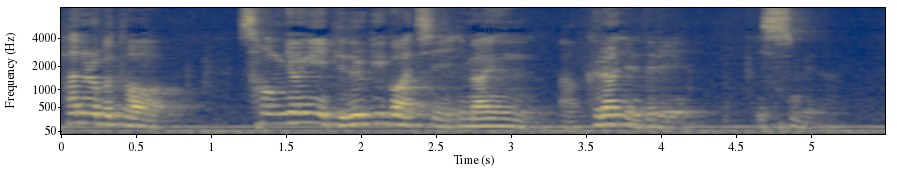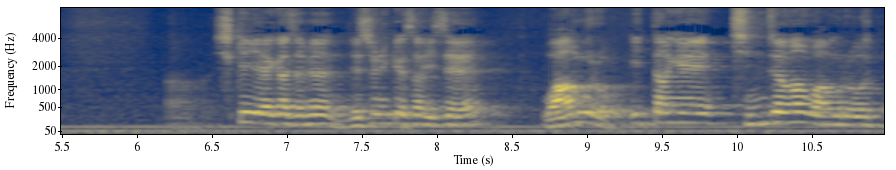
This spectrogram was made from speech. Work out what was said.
하늘로부터 성령이 비둘기와 같이 임하는 아, 그런 일들이 있습니다. 아, 쉽게 이야기하자면 예수님께서 이제 왕으로 이 땅의 진정한 왕으로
